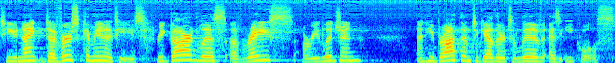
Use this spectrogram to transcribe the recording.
to unite diverse communities, regardless of race or religion, and he brought them together to live as equals,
